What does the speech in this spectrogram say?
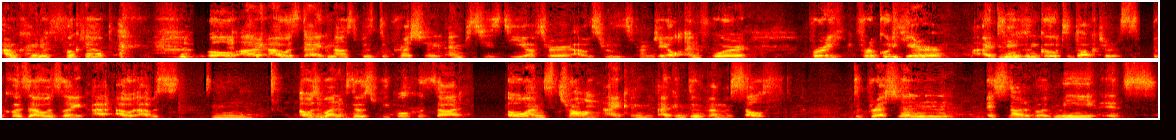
I'm kind of fucked up. well, I, I was diagnosed with depression and PTSD after I was released from jail, and for for a, for a good year, I didn't even go to doctors because I was like I, I, I was mm, I was one of those people who thought, oh, I'm strong, I can I can do it by myself. Depression, it's not about me. It's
